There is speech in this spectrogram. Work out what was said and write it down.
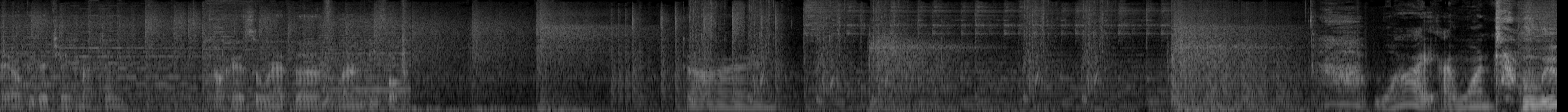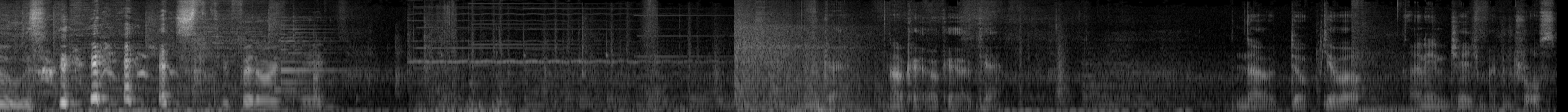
I don't think I changed my thing. Okay, so we're have to learn default. Die. Why? I want to lose. Stupid arcade. Okay, okay, okay. No, don't give up. I need to change my controls.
